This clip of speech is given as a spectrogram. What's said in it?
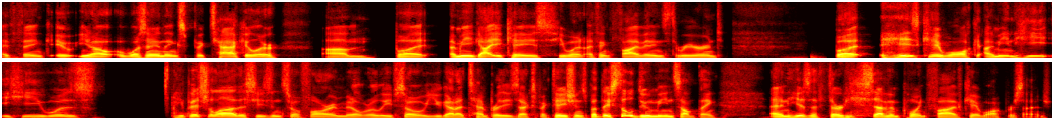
I think it, you know, it wasn't anything spectacular. Um, but I mean, he got you K's. He went, I think, five innings, three earned. But his K walk, I mean, he he was he pitched a lot of the season so far in middle relief, so you got to temper these expectations, but they still do mean something. And he has a 37.5 K walk percentage.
